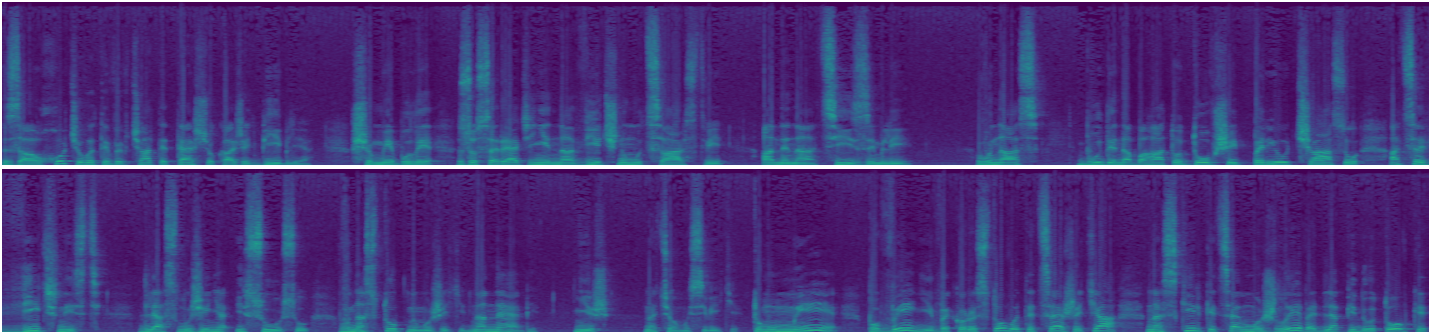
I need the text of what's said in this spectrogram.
заохочувати вивчати те, що каже Біблія, що ми були зосереджені на вічному царстві, а не на цій землі. В нас буде набагато довший період часу, а це вічність для служіння Ісусу в наступному житті, на небі, ніж на цьому світі. Тому ми повинні використовувати це життя, наскільки це можливе для підготовки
